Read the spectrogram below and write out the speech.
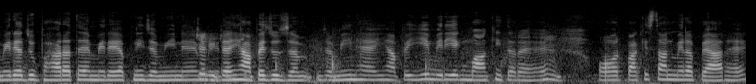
मेरा जो भारत है मेरे अपनी ज़मीन है मेरा यहाँ पे जो जम, ज़मीन है यहाँ पे ये मेरी एक माँ की तरह है हम्म। और पाकिस्तान मेरा प्यार है।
